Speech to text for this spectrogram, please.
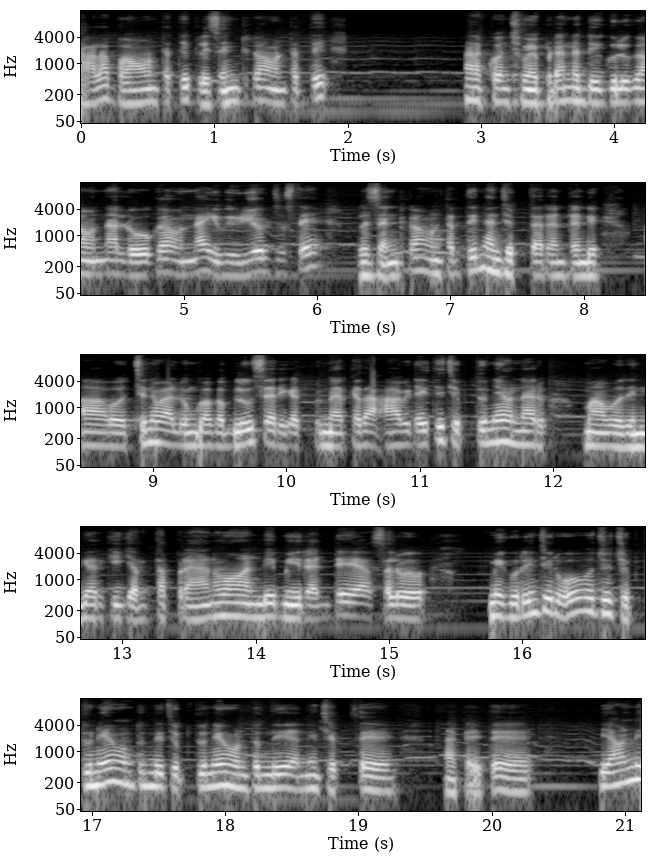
చాలా బాగుంటుంది ప్లెజెంట్గా ఉంటుంది. మనకు కొంచెం ఎప్పుడన్నా దిగులుగా ఉన్నా లోగా ఉన్నా ఈ వీడియోలు చూస్తే ప్లెజెంట్గా ఉంటుంది అని చెప్తారంటండి. ఆ వచ్చిన వాళ్ళు ఇంకొక బ్లూ శారీ కట్టుకున్నారు కదా ఆవిడైతే చెప్తూనే ఉన్నారు. మా వదిన గారికి ఎంత ప్రాణమో అండి మీరంటే అసలు మీ గురించి రోజు చెప్తూనే ఉంటుంది చెప్తూనే ఉంటుంది అని చెప్తే నాకైతే ఏమండి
